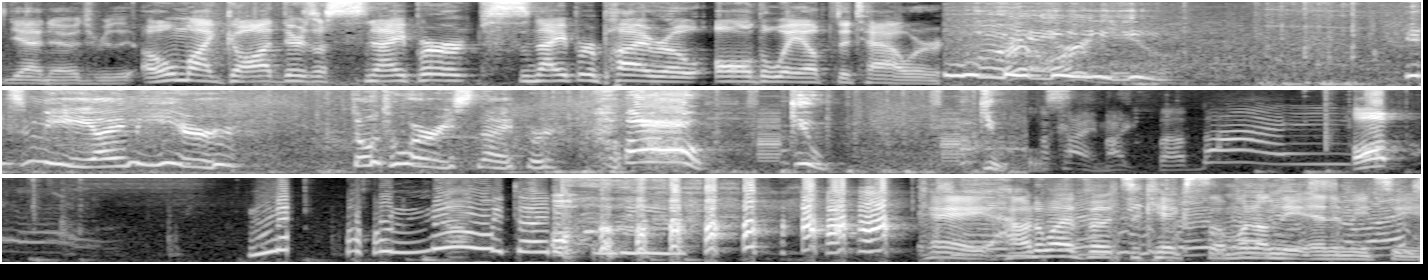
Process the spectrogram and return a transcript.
Yeah, no, it's really. Oh my god, there's a sniper, sniper pyro all the way up the tower. It's me, I'm here. Don't worry, sniper. Oh! Fuck you! Fuck you! Okay, mate. Oh! Oh no, I died of bleed. Hey, how do I vote to kick someone on the enemy team?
